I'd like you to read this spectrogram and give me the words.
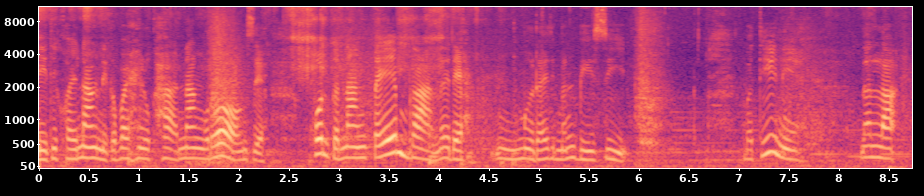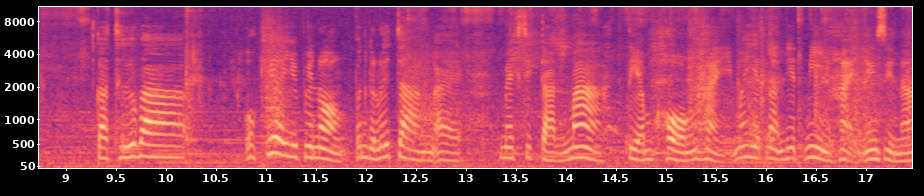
นี่ที่คอยนั่งนี่ก็ไว้ให้ลูกค้านั่งรอจังซี่คนก็นั่งเต็มร้านเลยเด้อืมมือใดที่มันบีซีบัดที่นี่นั่นละก็ถือว่าโอเคอยู่พี่น้องเพิ่นก็เลยจ้างไอ้เม็กซิกันมา เตรียมของให้มาเฮ็ดนั่นเฮ็ดนี่ให้จังซี่นะ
